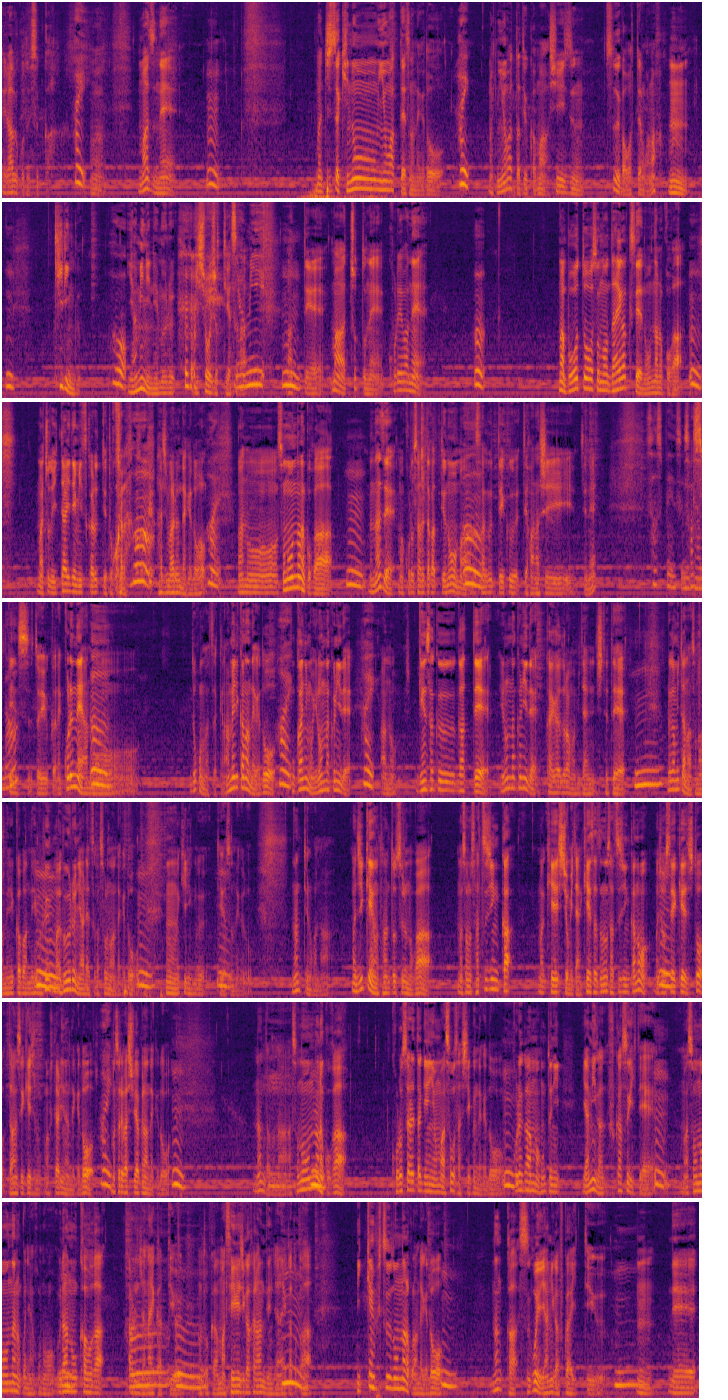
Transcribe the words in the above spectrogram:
選ぶことですっか、はい。うん、まずね、うん。まあ、実は昨日見終わったやつなんだけど、はい。まあ、見終わったというか、まあ、シーズン2が終わったのかな。うん。うん。キリング。ほ闇に眠る美少女っていうやつうがあっんて、まあちょっとねこれはねうん。まあ冒頭その大学生の女の子が、うん。まあ、ちょっと遺体で見つかるっていうところからは始まるんだけどあはい。あのーその女の子がうん。なぜ、まあ、殺されたかっていうのを、まあうん。探っていくって話でね。サスペンスみたサスいなペンスというかねこれね、あのーどこのやつだっけな？アメリカなんだけど、はい。他にもいろんな国ではい。あの原作があっていろんな国で海外ドラマみたいにしてて俺が見たのはそのアメリカ版で、うん。まあ、Hulu にあるやつがそうなんだけど、うん。うん、キリングっていうやつなんだけど、なんていうのかな、まあ、事件を担当するのが、まあ、その殺人家、まあ、警視庁みたいな警察の殺人家の、まあ、女性刑事と男性刑事の、まあ、2人なんだけど、はい。まあ、それが主役なんだけど、うんなんだろうへなー。その女の子が殺された原因をまあ捜査していくんだけど、うん。これがまあ本当に闇が深すぎて、うん。まあ、その女の子にはこの裏の顔があるんじゃないかっていうのとか、まあ、政治が絡んでんじゃないかとか、一見普通の女の子なんだけど、うん。なんかすごい闇が深いっていう、ううんん、で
